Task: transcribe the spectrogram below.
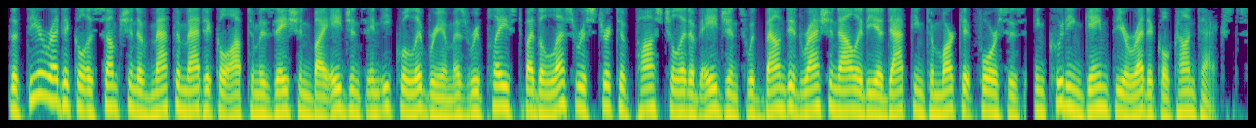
The theoretical assumption of mathematical optimization by agents in equilibrium is replaced by the less restrictive postulate of agents with bounded rationality adapting to market forces, including game-theoretical contexts.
